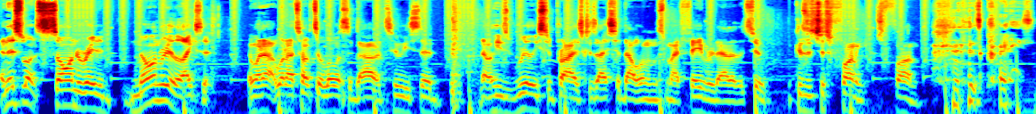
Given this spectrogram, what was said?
And this one's so underrated. No one really likes it. And when I when I talked to Louis about it too, he said, no, he's really surprised because I said that one was my favorite out of the two because it's just funny. It's fun. it's crazy.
